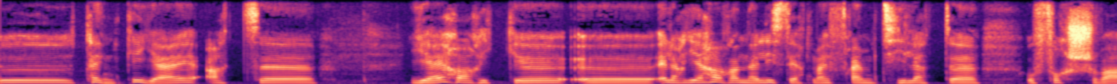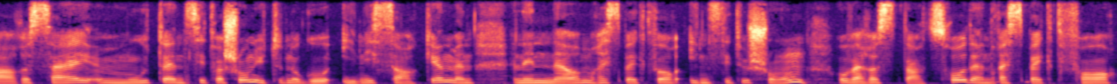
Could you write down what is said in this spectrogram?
uh, tenker jeg at uh, jeg har ikke øh, Eller jeg har analysert meg frem til at øh, å forsvare seg mot en situasjon uten å gå inn i saken, men en enorm respekt for institusjonen, å være statsråd, en respekt for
